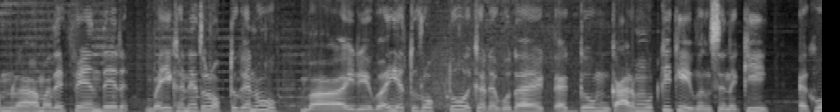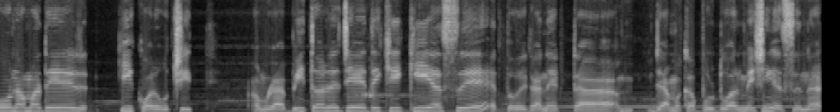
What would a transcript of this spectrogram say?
আমরা আমাদের ফ্রেন্ডদের ভাই, এখানে এত রক্ত কেন? ভাই রে ভাই, এত রক্ত এখানে বোধ হয় একদম গার মুটকে কে ফেলছে নাকি? এখন আমাদের কি করা উচিত? আমরা ভিতরে যে দেখি কি আছে। তো এখানে একটা জামা কাপড় ধোয়ার মেশিন আছে না?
